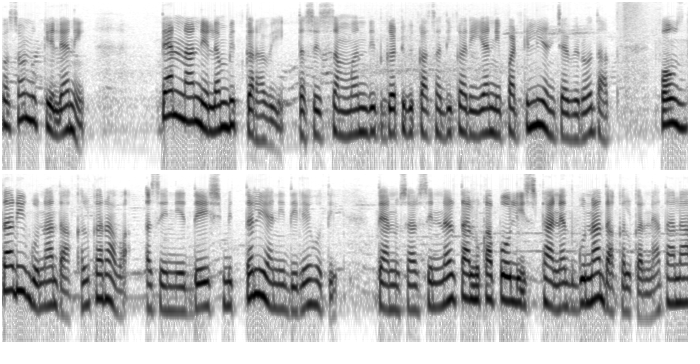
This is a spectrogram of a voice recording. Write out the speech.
फसवणूक केल्याने त्यांना निलंबित करावे. तसेच संबंधित गट विकास अधिकारी यांनी पाटील यांच्या विरोधात फौजदारी गुन्हा दाखल करावा असे निर्देश मित्तल यांनी दिले होते. त्यानुसार सिन्नर तालुका पोलीस ठाण्यात गुन्हा दाखल करण्यात आला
